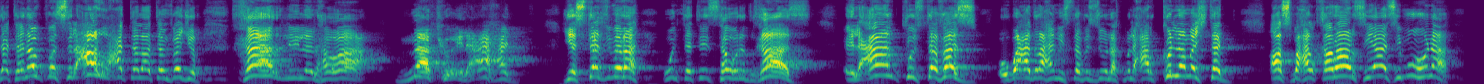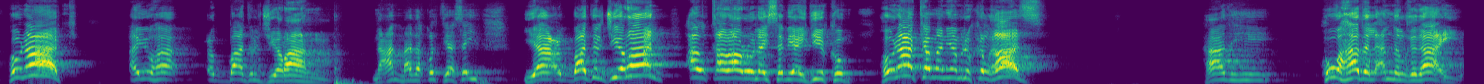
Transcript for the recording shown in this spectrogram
تتنفس الأرض حتى لا تنفجر. خير للهواء. ماكو إلى أحد يستثمره وأنت تستورد غاز. الآن تستفز وبعد راح يستفزونك بالحرب. كلما اشتد أصبح القرار سياسي مو هنا هناك. أيها عباد الجيران. نعم ماذا قلت يا سيد؟ يا عباد الجيران القرار ليس بأيديكم. هناك من يملك الغاز. هذه هو هذا الأمن الغذائي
